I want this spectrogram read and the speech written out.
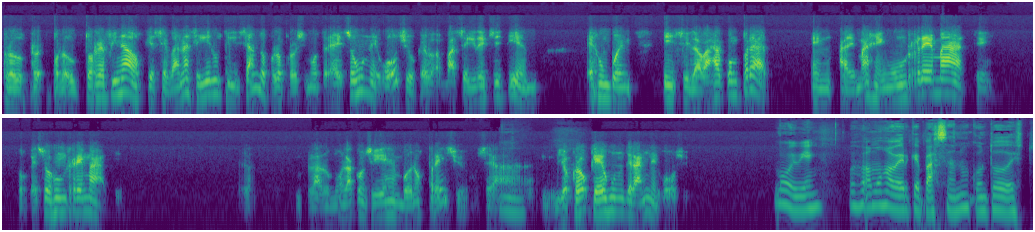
productos refinados que se van a seguir utilizando por los próximos tres, eso es un negocio que va, a seguir existiendo, es un buen, y si la vas a comprar, en, además en un remate, porque eso es un remate, claro, no la consigues en buenos precios, o sea, ah. yo creo que es un gran negocio. Muy bien, pues vamos a ver qué pasa ¿no? con todo esto.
